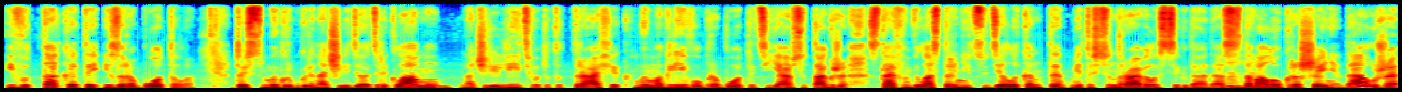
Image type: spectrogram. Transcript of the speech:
и вот так это и заработало. То есть мы, грубо говоря, начали делать рекламу, начали лить вот этот трафик, мы могли его обработать. Я все так же с кайфом вела страницу, делала контент, мне это все нравилось всегда, да, создавала mm-hmm. украшения, да, уже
